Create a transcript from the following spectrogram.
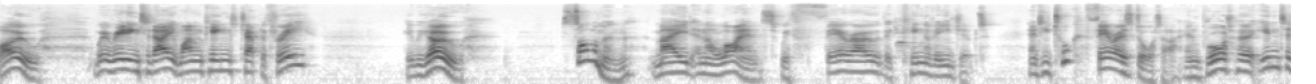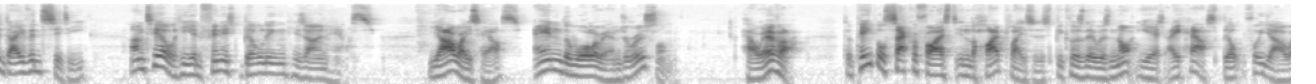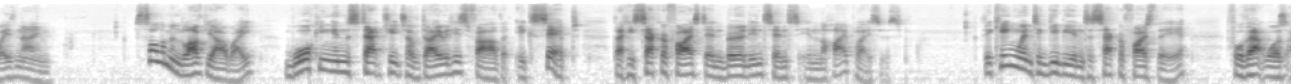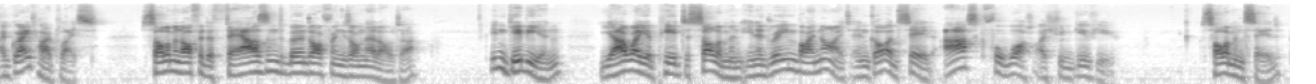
Hello, we're reading today 1 Kings chapter 3. Here we go. Solomon made an alliance with Pharaoh, the king of Egypt, and he took Pharaoh's daughter and brought her into David's city until he had finished building his own house, Yahweh's house, and the wall around Jerusalem. However, the people sacrificed in the high places because there was not yet a house built for Yahweh's name. Solomon loved Yahweh walking in the statutes of David his father, except that he sacrificed and burned incense in the high places. The king went to Gibeon to sacrifice there, for that was a great high place. Solomon offered a thousand burnt offerings on that altar. In Gibeon, Yahweh appeared to Solomon in a dream by night, and God said, Ask for what I should give you. Solomon said,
